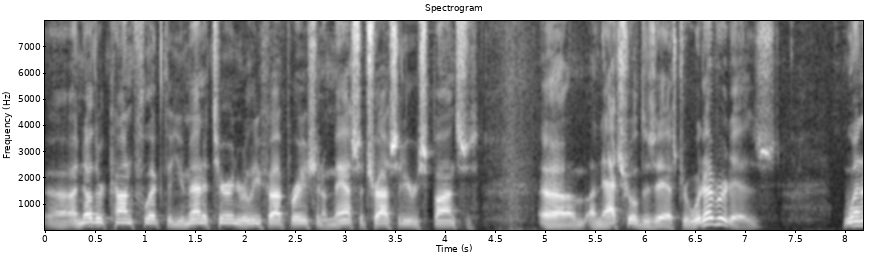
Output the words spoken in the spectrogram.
uh, another conflict, a humanitarian relief operation, a mass atrocity response, um, a natural disaster, whatever it is, when,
